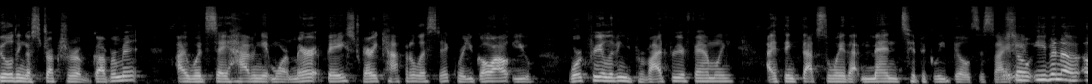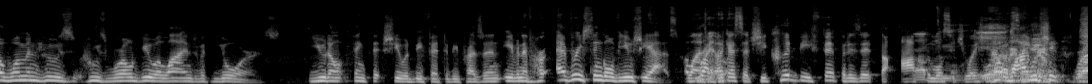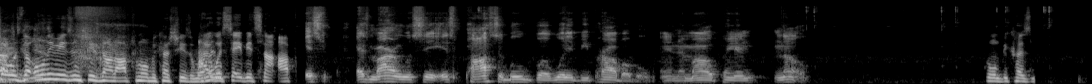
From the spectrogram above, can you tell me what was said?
building a structure of government, I would say having it more merit based, very capitalistic, where you go out, you work for your living, you provide for your family. I think that's the way that men typically build society. So even a, a woman whose whose worldview aligns with yours, you don't think that she would be fit to be president, even if her every single view she has aligns right, with like I said, she could be fit, but is it the optimal, situation? No, why would she? Right. So is the only reason she's not optimal because she's a woman? I would say it's not op- It's as Myron would say, it's possible, but would it be probable? And in my opinion, no. well, because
